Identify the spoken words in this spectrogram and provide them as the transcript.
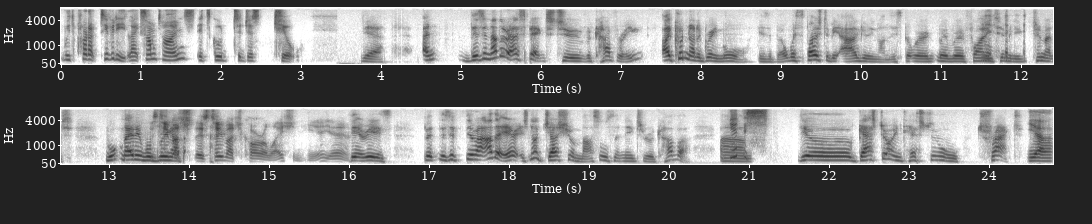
with productivity. Like sometimes it's good to just chill. Yeah. And there's another aspect to recovery. I could not agree more, Isabel. We're supposed to be arguing on this, but we're we're, we're finding too many too much. Well, maybe we'll there's bring too up. Much, there's too much correlation here. Yeah. There is, but there's a, there are other areas. It's not just your muscles that need to recover. Um, yes. Your gastrointestinal tract yeah.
